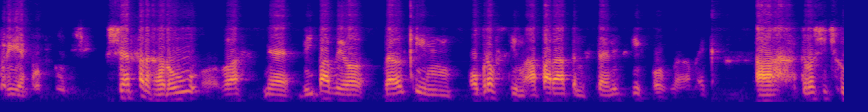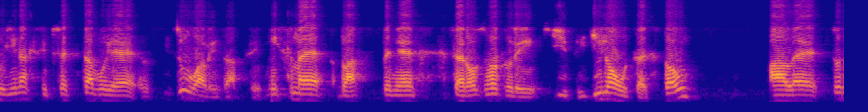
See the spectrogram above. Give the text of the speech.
prije podskouší. Šéfr hru vlastně vybavil velkým, obrovským aparátem scénických poznámek a trošičku jinak si představuje vizualizaci. My jsme vlastně se rozhodli jít jinou cestou, ale co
